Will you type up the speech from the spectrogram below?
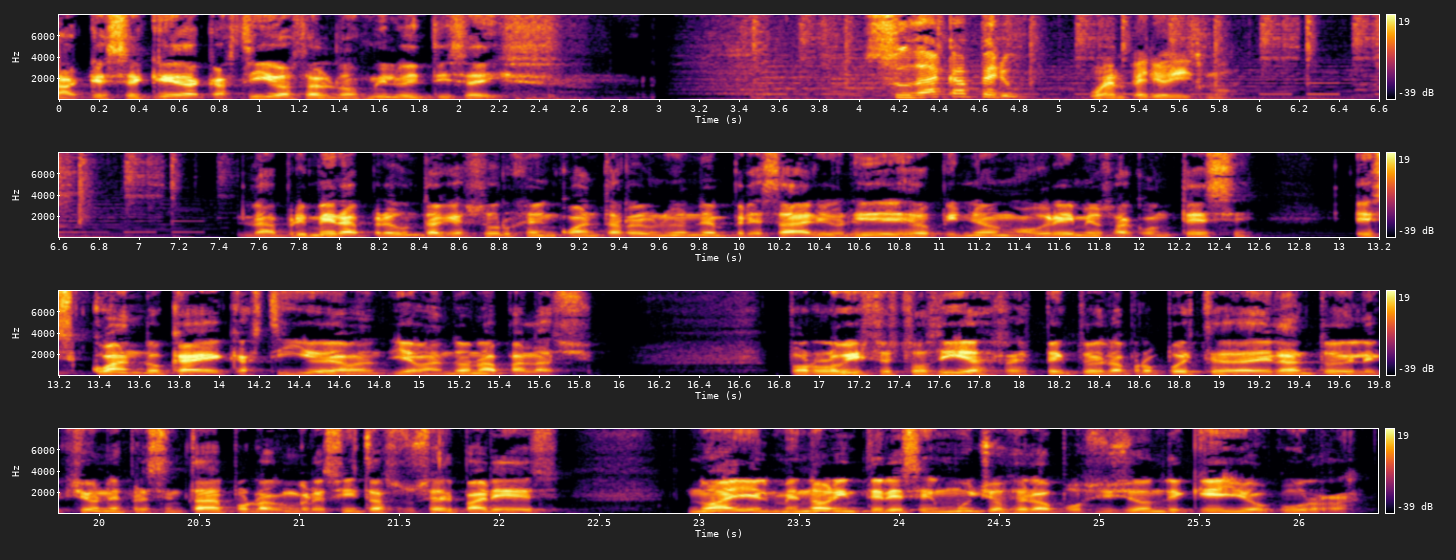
A que se queda Castillo hasta el 2026. Sudaca, Perú. Buen periodismo. La primera pregunta que surge en cuanto a reunión de empresarios, líderes de opinión o gremios acontece es cuándo cae Castillo y abandona Palacio. Por lo visto estos días, respecto de la propuesta de adelanto de elecciones presentada por la congresista Susel Paredes, no hay el menor interés en muchos de la oposición de que ello ocurra.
